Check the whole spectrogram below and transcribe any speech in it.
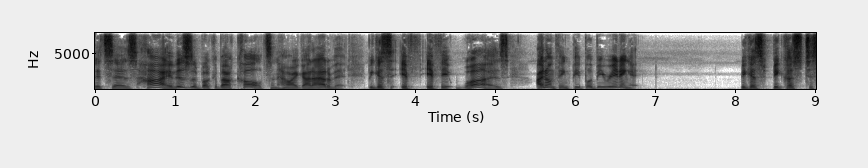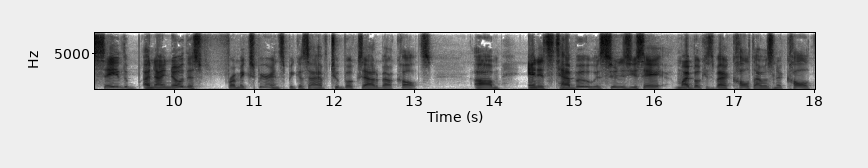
that says, "Hi, this is a book about cults and how I got out of it." Because if if it was, I don't think people would be reading it. Because because to say the and I know this from experience because I have two books out about cults. Um, and it's taboo. As soon as you say my book is about a cult, I was in a cult.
